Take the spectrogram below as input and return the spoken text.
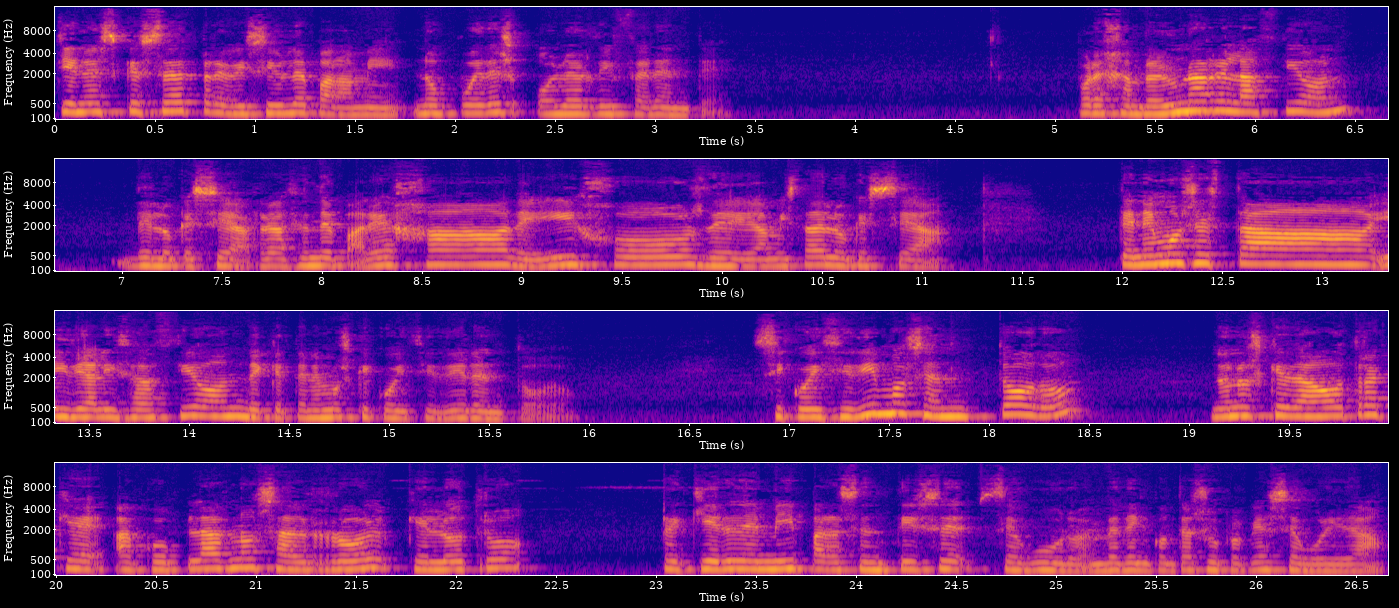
tienes que ser previsible para mí, no puedes oler diferente. Por ejemplo, en una relación de lo que sea, relación de pareja, de hijos, de amistad, de lo que sea, tenemos esta idealización de que tenemos que coincidir en todo. Si coincidimos en todo, no nos queda otra que acoplarnos al rol que el otro requiere de mí para sentirse seguro, en vez de encontrar su propia seguridad.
